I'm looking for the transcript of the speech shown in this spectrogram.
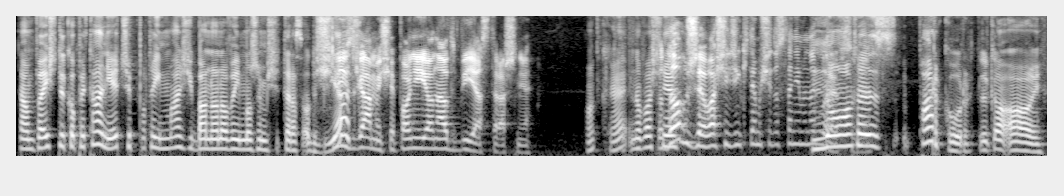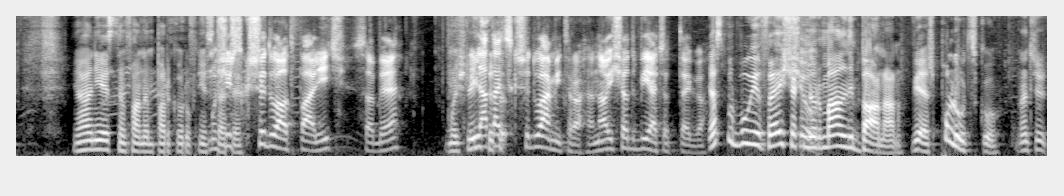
tam wejść. Tylko pytanie, czy po tej mazi bananowej możemy się teraz odbijać? Ślizgamy się po niej i ona odbija strasznie. Okej, no To właśnie. dobrze, właśnie dzięki temu się dostaniemy na górę. No, to jest parkour, tylko oj. Ja nie jestem fanem parkourów niestety. Musisz skrzydła odpalić sobie Myślisz, latać to... skrzydłami trochę, no i się odbijać od tego. Ja spróbuję wejść jak Siu. normalny banan, wiesz, po ludzku. Znaczy,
